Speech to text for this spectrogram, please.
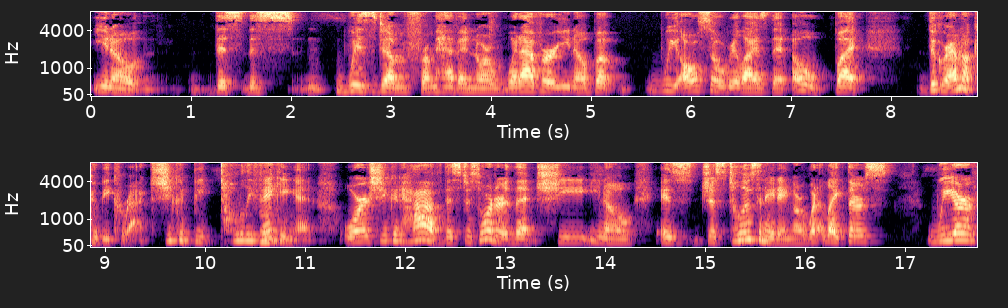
you know, this this wisdom from heaven or whatever, you know, but we also realize that oh, but the grandma could be correct. She could be totally Mm-hmm. faking it. Or she could have this disorder that she, you know, is just hallucinating or what like there's we are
